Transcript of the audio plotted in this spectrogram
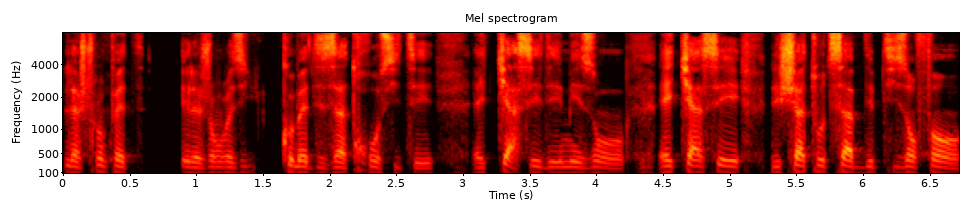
la Schtroumpfette et la Jambrésie commettent des atrocités. Elle cassait des maisons, elle cassait les châteaux de sable des petits-enfants,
